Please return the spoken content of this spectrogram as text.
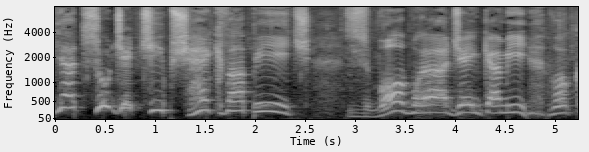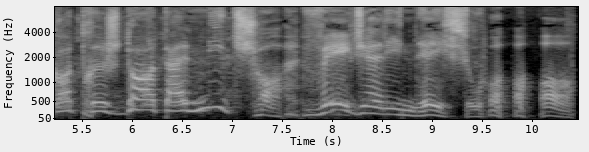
Ja cu dzieci przekwapić z obradzenkami, wo kotryż dotal niczo wiedzieli ho, ho.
